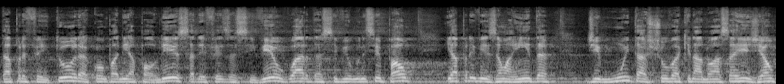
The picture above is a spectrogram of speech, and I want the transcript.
da Prefeitura, Companhia Paulista, Defesa Civil, Guarda Civil Municipal e a previsão ainda de muita chuva aqui na nossa região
